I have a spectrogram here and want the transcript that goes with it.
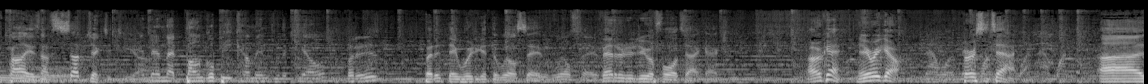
which probably is not subjected to you. And then let Bunglebee come in for the kill. But it is. But it, they would get the will save. will save. Better to do a full attack action. Okay, here we go. That one. that First one, attack. That one, that one. Uh,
